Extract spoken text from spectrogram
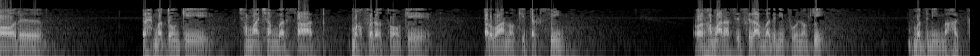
اور رحمتوں کی چھما چھم برسات، مغفرتوں کے پروانوں کی تقسیم اور ہمارا سلسلہ مدنی پھولوں کی مدنی مہک۔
